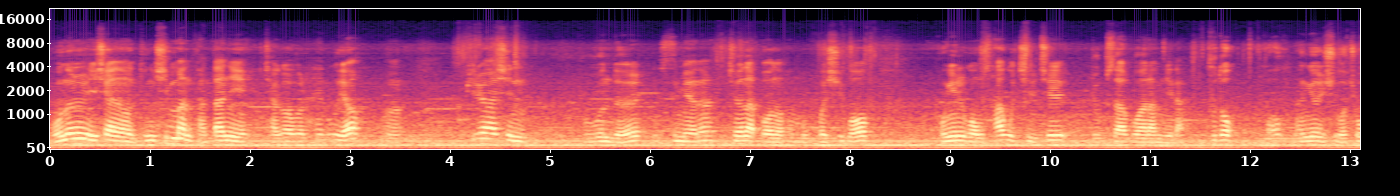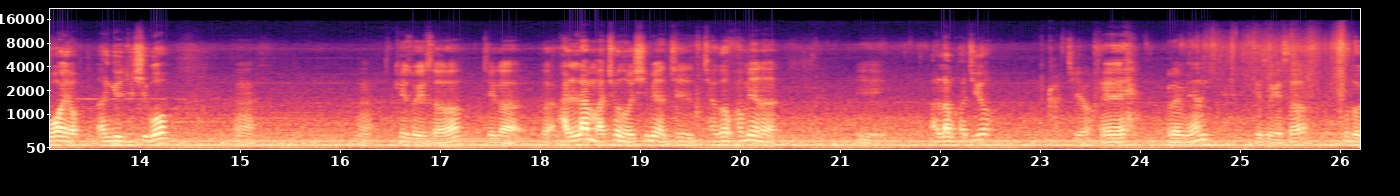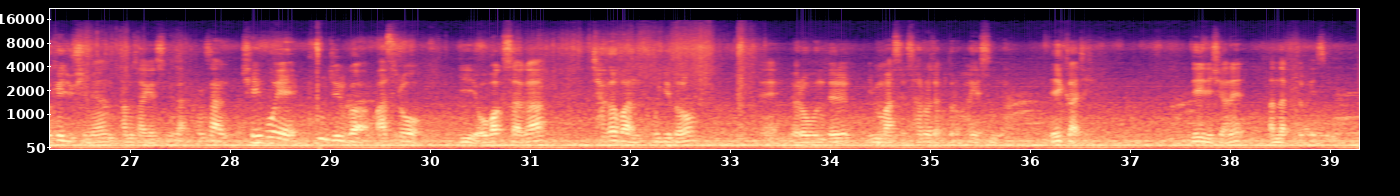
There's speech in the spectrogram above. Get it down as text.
오늘 이 시간은 등심만 간단히 작업을 해고요. 어, 필요하신 부분들 있으면은 전화번호 한번 보시고 010-4977-64 보완합니다. 구독 꼭 남겨주시고 좋아요 남겨주시고 어, 어, 계속해서 제가 그 알람 맞춰 놓으시면 제 작업하면은 이 알람 가지요? 같이요. 네, 그러면 계속해서 구독해 주시면 감사하겠습니다. 항상 최고의 품질과 맛으로 이 오박사가 작업한 고기도 네, 여러분들 입맛을 사로잡도록 하겠습니다. 여기까지 내일 이 시간에 만나 뵙도록 하겠습니다.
